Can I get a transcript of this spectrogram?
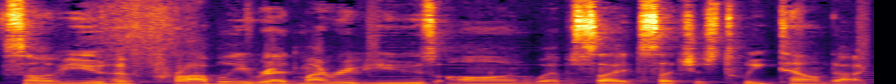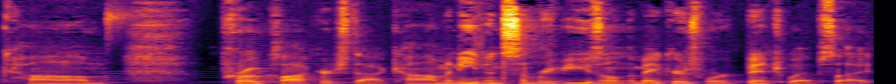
some of you have probably read my reviews on websites such as tweaktown.com, proclockers.com, and even some reviews on the Maker's Workbench website.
